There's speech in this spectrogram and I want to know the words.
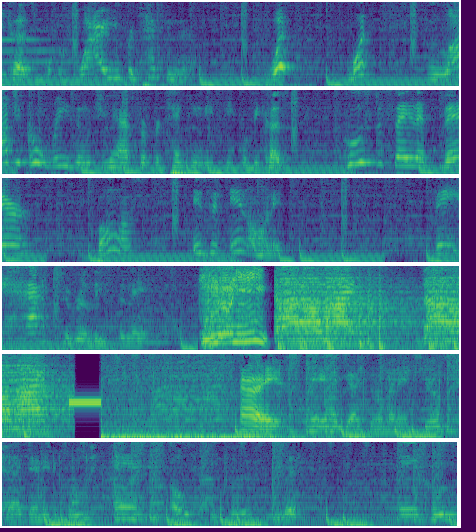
Because why are you protecting them? What what logical reason would you have for protecting these people? Because who's to say that their boss isn't in on it? They have to release the names. Nani? Dynamite! Dynamite! Alright, hey, how you guys doing? My name is Heero, got Danny the Boo, and the Oath Keepers list includes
